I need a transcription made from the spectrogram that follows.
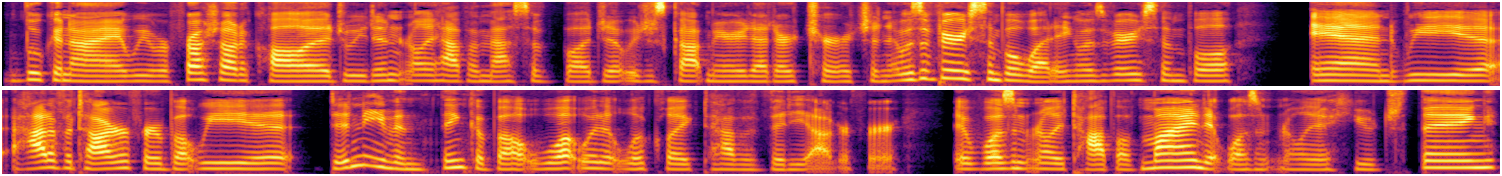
luke and i we were fresh out of college. We didn't really have a massive budget. We just got married at our church and it was a very simple wedding. It was very simple. And we had a photographer but we didn't even think about what would it look like to have a videographer it wasn't really top of mind it wasn't really a huge thing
